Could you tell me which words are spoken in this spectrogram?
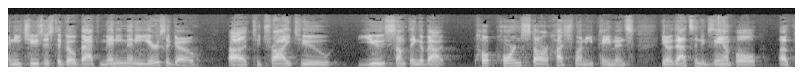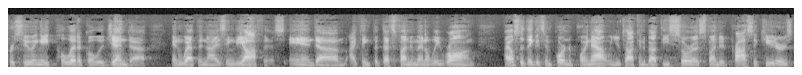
and he chooses to go back many, many years ago uh, to try to use something about porn star hush money payments, you know, that's an example of pursuing a political agenda and weaponizing the office. And um, I think that that's fundamentally wrong. I also think it's important to point out when you're talking about these Soros-funded prosecutors,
